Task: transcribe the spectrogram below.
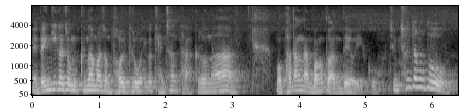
예, 냉기가 좀 그나마 좀 덜 들어오니까 괜찮다. 그러나 뭐 바닥 난방도 안 되어 있고 지금 천장도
